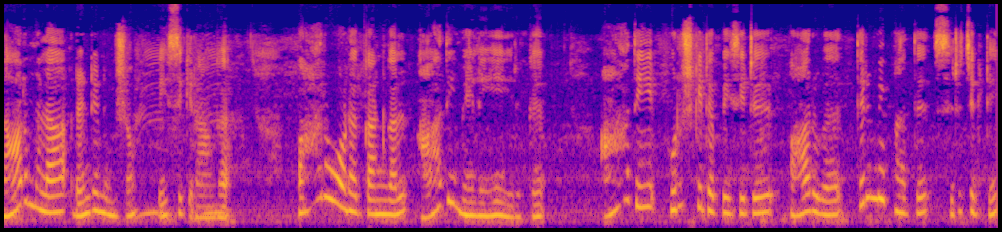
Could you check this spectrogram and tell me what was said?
நார்மலாக ரெண்டு நிமிஷம் பேசிக்கிறாங்க. பாருவோட கண்கள் ஆதி மேலேயே இருக்கு. ஆதி புருஷ்கிட்ட பேசிட்டு பாருவை திரும்பி பார்த்து சிரிச்சுக்கிட்டே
